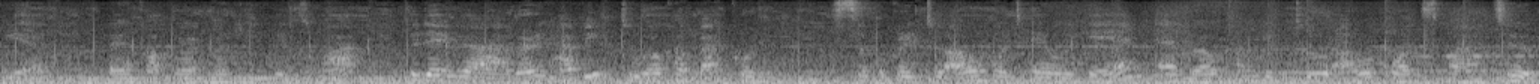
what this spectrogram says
here at Bangkok Royal Queen's Park. Today we are very happy to welcome back Kun Super Great to our hotel again and welcome him to our Pond Spa too.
